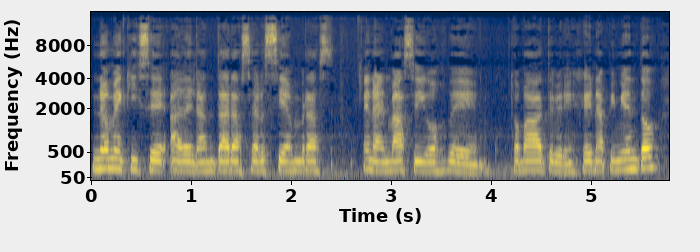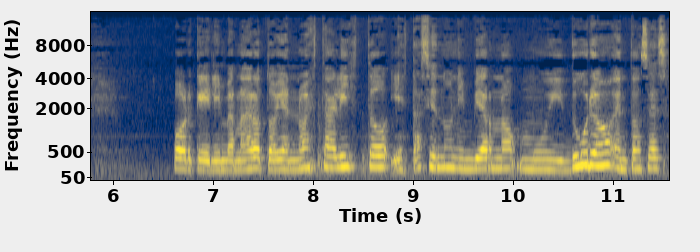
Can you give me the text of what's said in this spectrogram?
No me quise adelantar a hacer siembras en almácigos de tomate, berenjena, pimiento porque el invernadero todavía no está listo y está siendo un invierno muy duro, entonces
